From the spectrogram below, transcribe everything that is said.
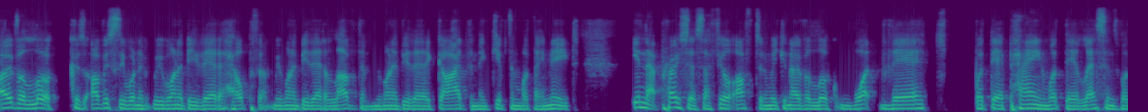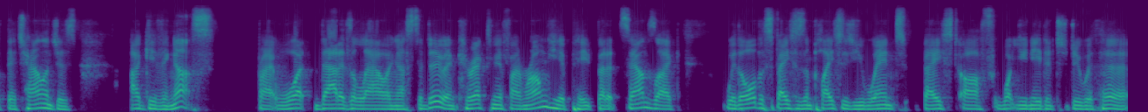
overlook because obviously we want to be there to help them. We want to be there to love them. We want to be there to guide them and give them what they need. In that process, I feel often we can overlook what their what their pain, what their lessons, what their challenges are giving us, right? What that is allowing us to do. And correct me if I'm wrong here, Pete, but it sounds like with all the spaces and places you went based off what you needed to do with her,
